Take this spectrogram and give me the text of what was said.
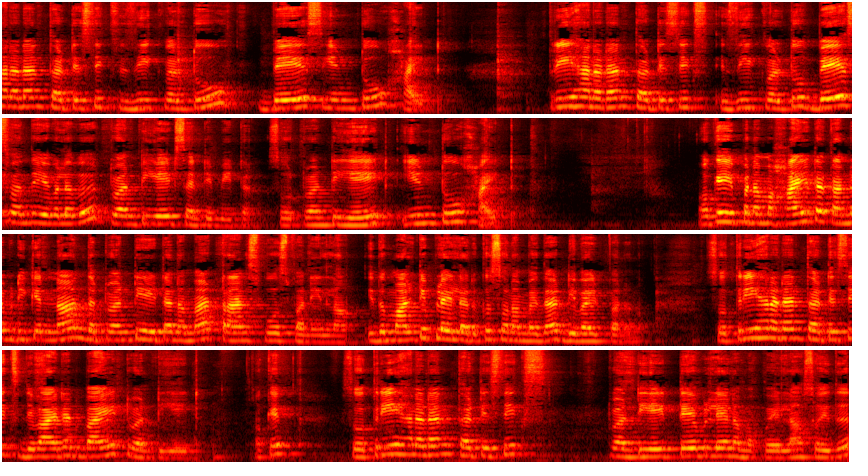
hundred and thirty six is equal to base into height three hundred and thirty six is equal to base வந்து எவ்வளவு? Twenty eight centimetre so twenty eight into height okay இப்போ நம்ம ஹைட்டை கண்டுபிடிக்கணும்னா இந்த டுவெண்ட்டி எயிட்டை நம்ம டிரான்ஸ்போஸ் பண்ணிடலாம். இது மல்டிப்ளைல இருக்குது ஸோ நம்ம இதை டிவைட் பண்ணணும். So three hundred and thirty six divided by twenty eight okay so three hundred and thirty six twenty eight டேபிள்லேயே நம்ம போயிடலாம். ஸோ இது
